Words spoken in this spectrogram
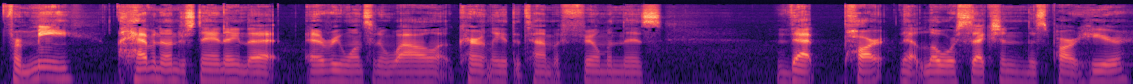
for me, I have an understanding that every once in a while, currently at the time of filming this, that part, that lower section, this part here,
